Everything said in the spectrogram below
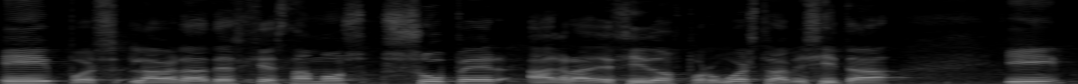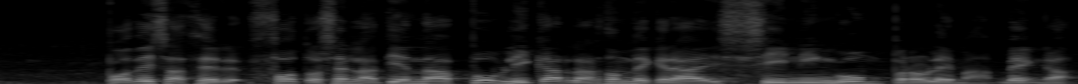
Y pues la verdad es que estamos súper agradecidos por vuestra visita y podéis hacer fotos en la tienda, publicarlas donde queráis sin ningún problema. Venga,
